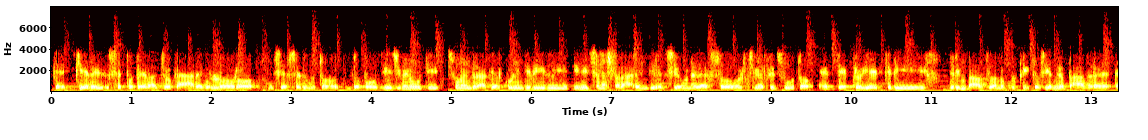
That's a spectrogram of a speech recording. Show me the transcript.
che chiede se poteva giocare con loro. Si è seduto, dopo dieci minuti sono entrati alcuni individui, iniziano a sparare in direzione verso il signor Pizzuto e dei proiettili di rimbalzo hanno colpito sia mio padre che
